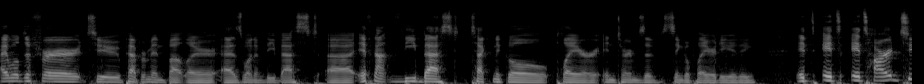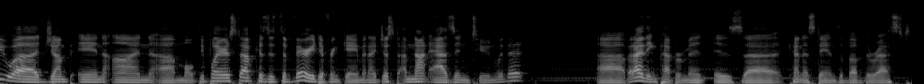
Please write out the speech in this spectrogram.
I will defer to Peppermint Butler as one of the best, uh, if not the best, technical player in terms of single player deity. It's it's it's hard to uh, jump in on uh, multiplayer stuff because it's a very different game, and I just I'm not as in tune with it. Uh, but I think Peppermint is uh, kind of stands above the rest.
